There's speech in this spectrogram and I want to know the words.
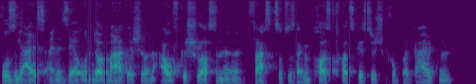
wo sie als eine sehr undogmatische und aufgeschlossene, fast sozusagen post-trotzkistische Gruppe galten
